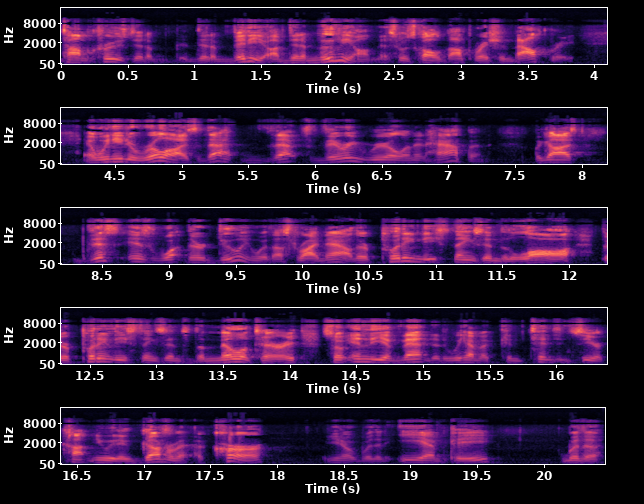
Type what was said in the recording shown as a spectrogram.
Tom Cruise did a did a video, did a movie on this. It was called Operation Valkyrie, and we need to realize that, that that's very real and it happened. But guys, this is what they're doing with us right now. They're putting these things into the law. They're putting these things into the military. So in the event that we have a contingency or continuity of government occur, you know, with an EMP, with a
